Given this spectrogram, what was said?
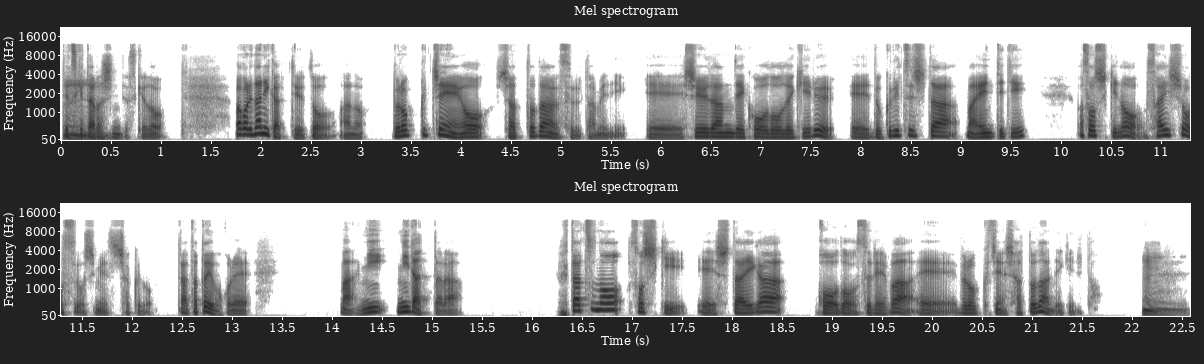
てつけたらしいんですけど、まあ、これ何かっていうと、あの、ブロックチェーンをシャットダウンするために、えー集団で行動できる、えー独立した、まあ、エンティティ、まあ、組織の最小数を示す尺度。だ例えばこれ、まあ、2、2だったら、2つの組織、えー主体が行動すれば、えーブロックチェーンシャットダウンできると。うん。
